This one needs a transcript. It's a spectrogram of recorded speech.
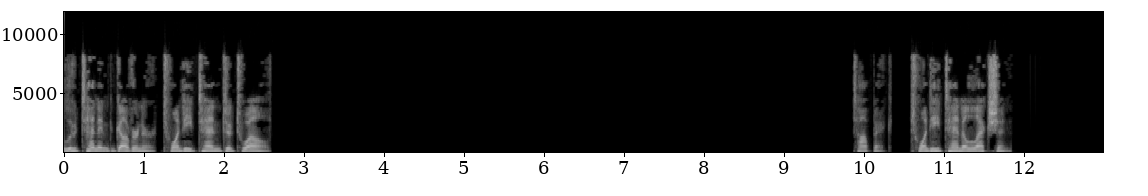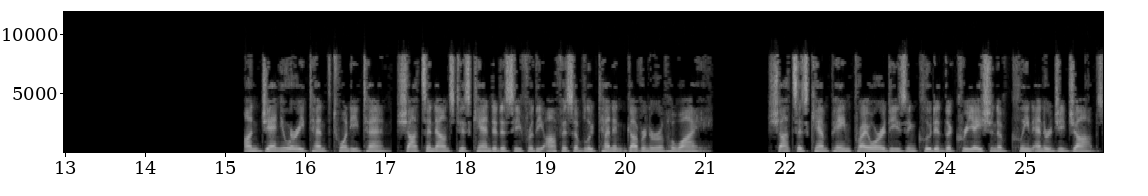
Lieutenant Governor 2010 to 12. Topic: 2010 election. On January 10, 2010, Schatz announced his candidacy for the office of Lieutenant Governor of Hawaii. Schatz's campaign priorities included the creation of clean energy jobs,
